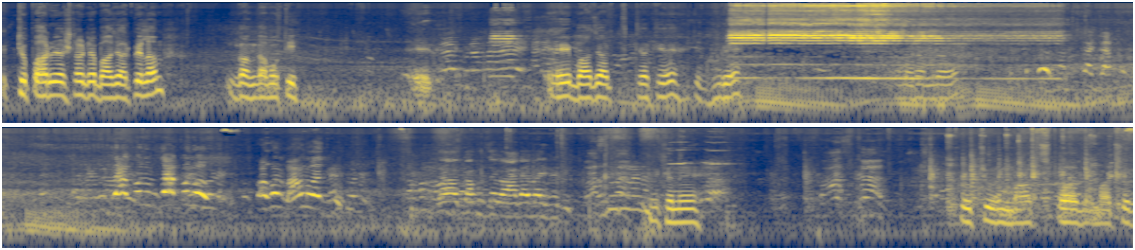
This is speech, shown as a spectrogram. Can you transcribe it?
একটু পাহাড়ে আসলাম একটা বাজার পেলাম, গঙ্গামতি। এই- বাজারটাকে ঘুরে আমরা এখানে প্রচুর মাছ পাওয়া যায়, মাছের।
